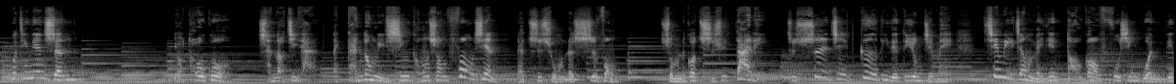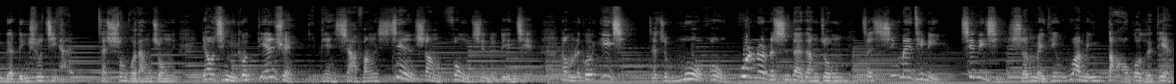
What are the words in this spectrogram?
如果今天神，有透过晨祷祭坛来感动你心，同时奉献来支持我们的侍奉，使我们能够持续带领这世界各地的弟兄姐妹建立这样每天祷告复兴稳定的灵修祭坛，在生活当中邀请你能够点选影片下方线上奉献的连结，让我们能够一起在这幕后混乱的时代当中，在新媒体里建立起神每天万名祷告的殿，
